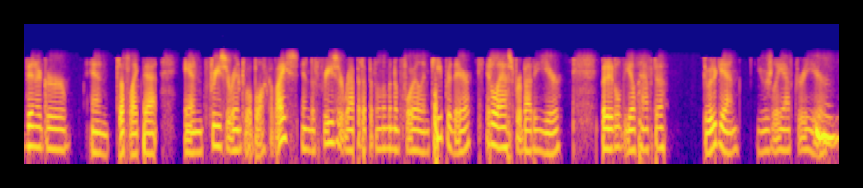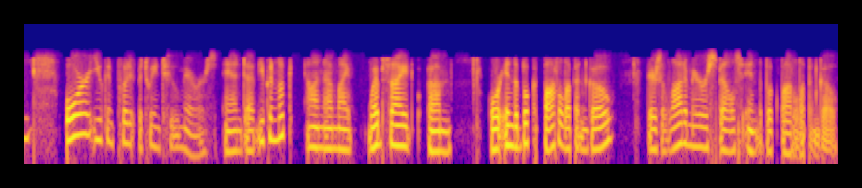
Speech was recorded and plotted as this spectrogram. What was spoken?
vinegar and stuff like that, and freeze her into a block of ice in the freezer. Wrap it up in aluminum foil and keep her there. It'll last for about a year, but it'll you'll have to do it again, usually after a year. Mhm. Or you can put it between two mirrors, and uh, you can look on uh, my website um, or in the book Bottle Up and Go. There's a lot of mirror spells in the book Bottle Up and Go,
